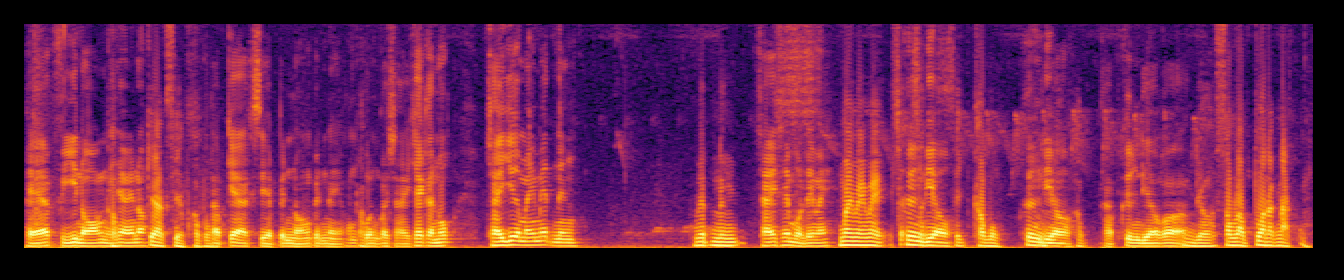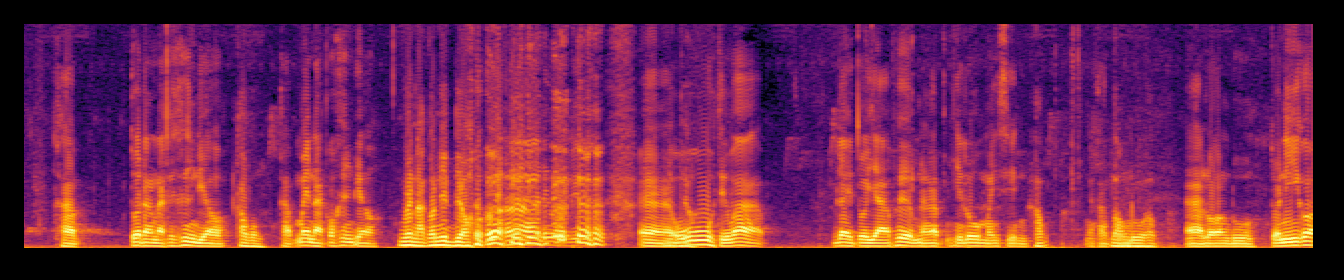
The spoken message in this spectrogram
แผลฝีหนองนี่ใช่ไหมเนาะแกะอักเสียบครับผมครับแก้อักเสบเป็นหนองเป็นไหนของครับคนก็ใช้ใช้กับนก ใช้เยอะไหมเม็ดหนึ่งเม็ดหนึ่งใช้ใช้หมดเลยไหมไม่ไม่ไม่ครึ่งเดียวใส่ครับผมครึ่งเดียวครับครับครึ่งเดียวก็ครึ่งเดียวสำหรับตัวหนักครับ ตัวหนักๆคือครึ่งเดียวๆครับผมครับ ไม่หนักก็ครึ่งเดียว ไม่หนักก็นิดเดียวเออโอ้ถือว่าได้ตัวยาเพิ่มนะครับฮีโร่ไมซินครับ นะครับลองดูครับ อ่าลองดู ตัวนี้ก็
